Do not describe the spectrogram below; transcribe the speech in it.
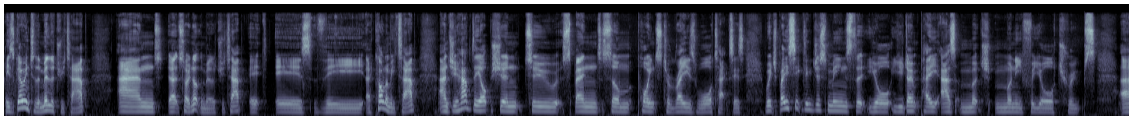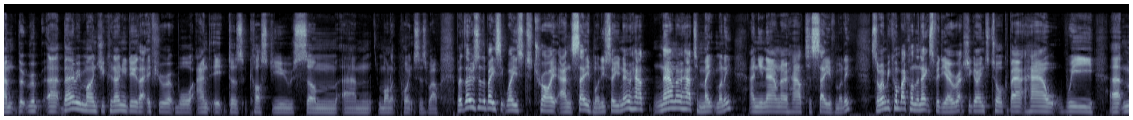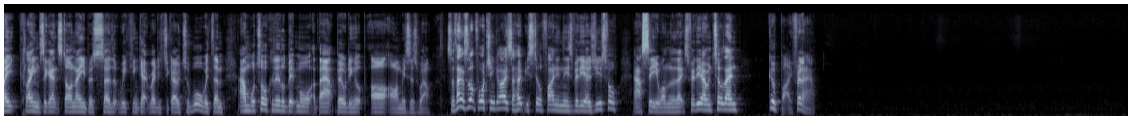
is go into the military tab and uh, sorry, not the military tab. It is the economy tab, and you have the option to spend some points to raise war taxes, which basically just means that you're you don't pay as much money for your troops. Um, but uh, bear in mind, you can only do that if you're at war, and it does cost you some um, monarch points as well. But those are the basic ways to try and save money. So you know how now know how to make money, and you now know how to save money. So when we come back on the next video, we're actually going going to talk about how we uh, make claims against our neighbours so that we can get ready to go to war with them. And we'll talk a little bit more about building up our armies as well. So thanks a lot for watching, guys. I hope you're still finding these videos useful. I'll see you on the next video. Until then, goodbye for now.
